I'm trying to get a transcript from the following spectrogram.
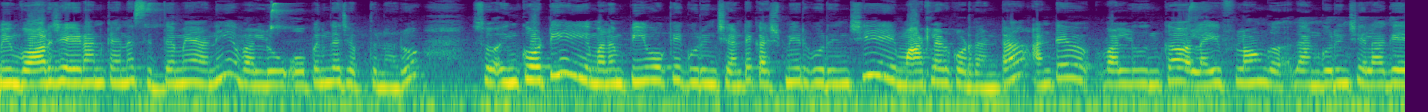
మేము వార్ చేయడానికైనా సిద్ధమే అని వాళ్ళు ఓపెన్గా చెప్తున్నారు. సో ఇంకోటి మనం పీఓకే గురించి అంటే కాశ్మీర్ గురించి మాట్లాడకూడదంట. అంటే వాళ్ళు ఇంకా లైఫ్ లాంగ్ దాని గురించి ఇలాగే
